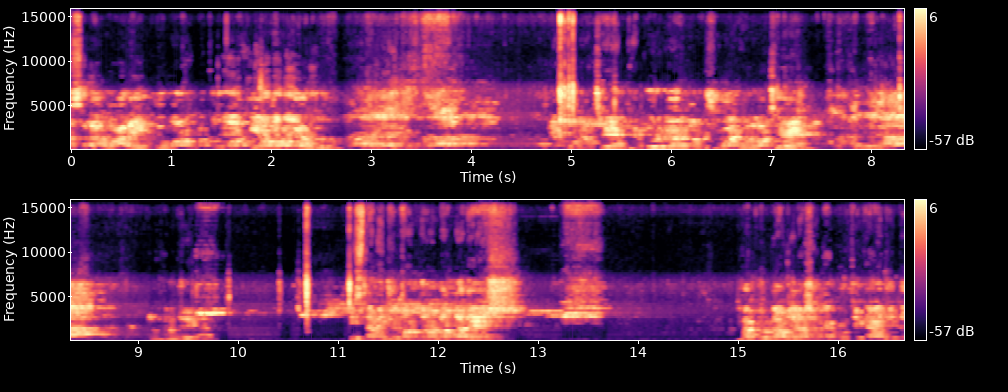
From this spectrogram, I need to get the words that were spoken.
আসসালামু আলাইকুম ইসলামী যুব আন্দোলন বাংলাদেশ ঠাকুরগাঁও জেলা শাখা কর্তৃক আয়োজিত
